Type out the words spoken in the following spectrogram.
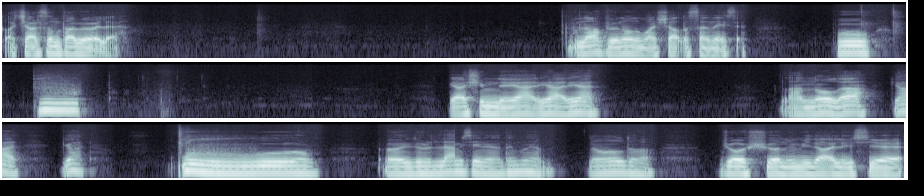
Kaçarsın tabi öyle. Ne yapıyorsun oğlum aşağı atlasana neyse. Bu bu Gel şimdi gel gel gel. Lan ne oldu ha? Gel gel. Boom. Öldürdüler mi seni adamım? Ne oldu? Joshua'nın müdahalesi.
